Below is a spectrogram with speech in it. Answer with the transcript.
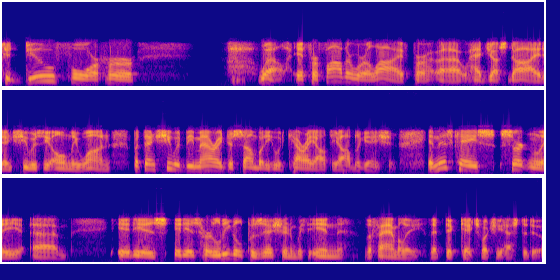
to do for her well, if her father were alive, per, uh, had just died, and she was the only one, but then she would be married to somebody who would carry out the obligation. In this case, certainly, um, it is it is her legal position within the family that dictates what she has to do.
